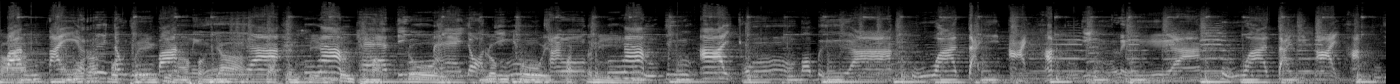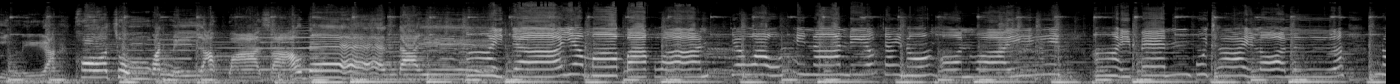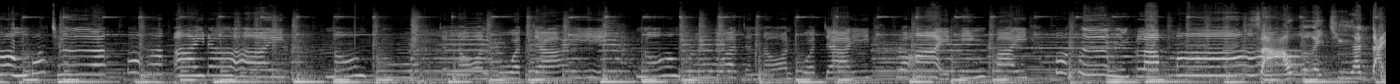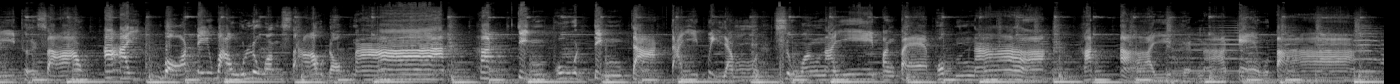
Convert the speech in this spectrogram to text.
ร่วมสืบสานอนุรักษ์บทเพลงที่หาฟังยากจากเป็นเสียงต้นฉบับโดยลมโชยปัตตานีงามจริงอ้ายชมบ่เบื่อหัวใจอ้ายหักยิ่งเหลือหัวใจอ้ายหักยิ่งเหลือ ขอชมวันเหนือกว่าสาวแดนใดไอ้จ๋าอย่ามาปากหวานอย่าเว้าให้นานเดียวใจน้องอ่อนไหวอ้ายเป็นผู้ชายหล่อเหลือน้องบ่เชื่อ น้องกลัวจะนอนปวดใจ เพราะอายทิ้งไปบ่คืนกลับมา สาวเอ่ยเชื่อใจเธอสาวอายบอดได้เว้าลวงสาวดอกนาฮักจริงพูดจริงจากใจเปี่ยมสวงในตั้งแต่พบหน้าฮักอายเถิดหนาแก้วตา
